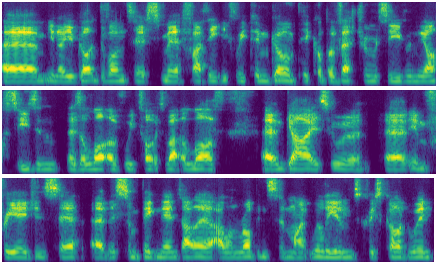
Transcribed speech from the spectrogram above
Um, you know, you've got DeVonta Smith. I think if we can go and pick up a veteran receiver in the offseason, there's a lot of, we talked about a lot of um, guys who are uh, in free agency. Uh, there's some big names out there Allen Robinson, Mike Williams, Chris Godwin,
